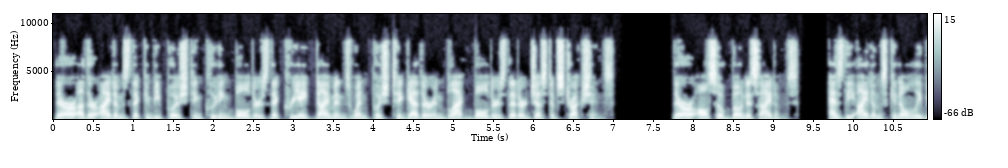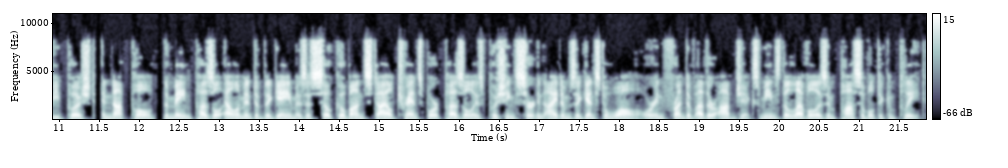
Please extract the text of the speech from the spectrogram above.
There are other items that can be pushed including boulders that create diamonds when pushed together and black boulders that are just obstructions. There are also bonus items. As the items can only be pushed, and not pulled, the main puzzle element of the game is a Sokoban-style transport puzzle as pushing certain items against a wall or in front of other objects means the level is impossible to complete.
